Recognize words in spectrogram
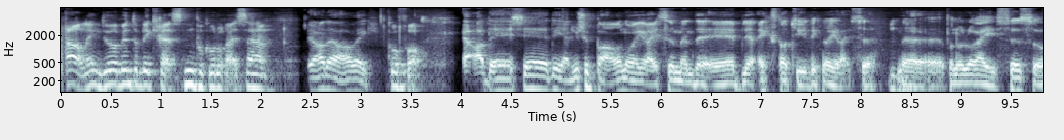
Erling, du har begynt å bli kresen på hvor du reiser hen. Ja, det har jeg. Hvorfor? Ja, det, ikke, det gjelder jo ikke bare når jeg reiser, men det er, blir ekstra tydelig når jeg reiser. Mm. For når du reiser, så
